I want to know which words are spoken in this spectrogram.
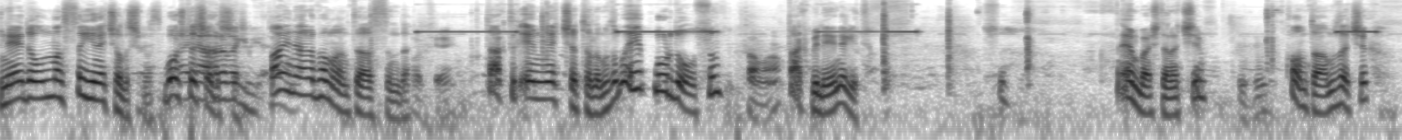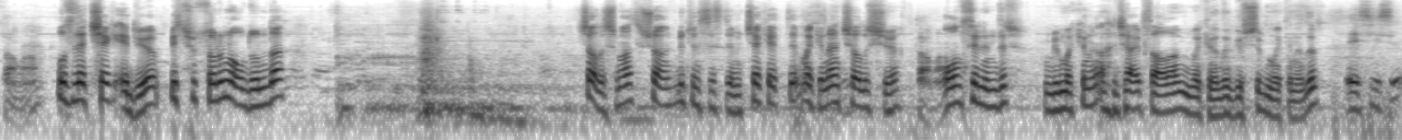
N'de olmazsa yine çalışmaz. Boşta Aynı araba çalışır. gibi yani. Aynı araba mantığı aslında. Okey. Taktık emniyet çatalımızı. Bu hep burada olsun. Tamam. Tak bileğine git. En baştan açayım. Kontağımız açık. Tamam. Bu size check ediyor. Biz şu sorun olduğunda çalışmaz. Şu an bütün sistemi check etti. Makinen çalışıyor. Tamam. 10 silindir bir makine. Acayip sağlam bir makinedir. Güçlü bir makinedir. AC'si.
